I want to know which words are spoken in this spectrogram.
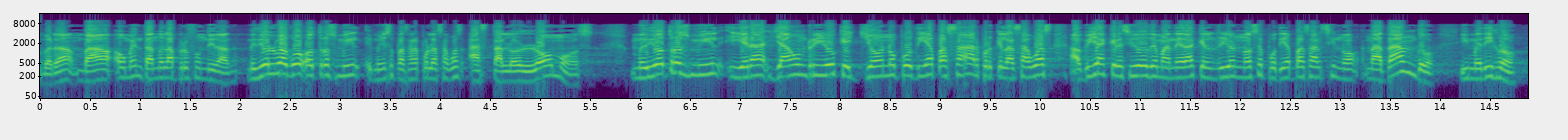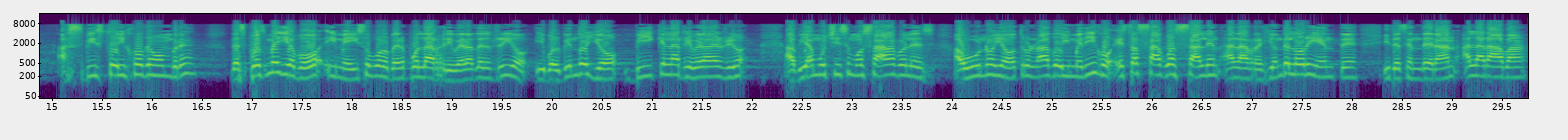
¿verdad? Va aumentando la profundidad. Me dio luego otros mil y me hizo pasar por las aguas hasta los lomos. Me dio otros mil y era ya un río que yo no podía pasar porque las aguas habían crecido de manera que el río no se podía pasar sino nadando. Y me dijo, ¿has visto, hijo de hombre? Después me llevó y me hizo volver por la ribera del río. Y volviendo yo, vi que en la ribera del río había muchísimos árboles a uno y a otro lado. Y me dijo, estas aguas salen a la región del oriente y descenderán al Araba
